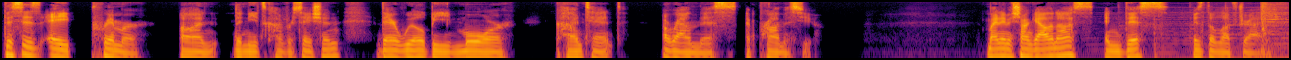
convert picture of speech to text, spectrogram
This is a primer on the needs conversation. There will be more content around this, I promise you. My name is Sean Galanos, and this is The Love Drive.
